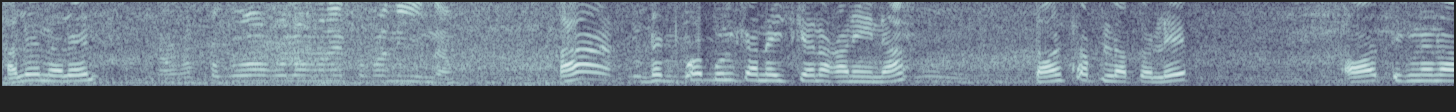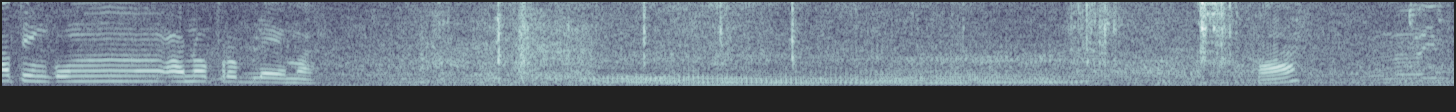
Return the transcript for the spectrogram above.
Alin, alin? Nakapagawa ko lang nito kanina. Ah, nagpa-vulcanize ka na kanina? Oo. Tapos na-flat ulit? Ah, tingnan natin kung ano problema. Ha? Wala yung.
